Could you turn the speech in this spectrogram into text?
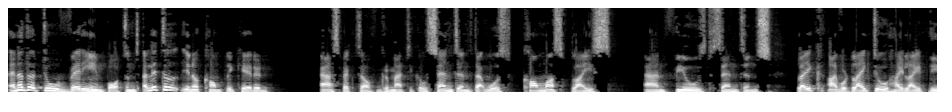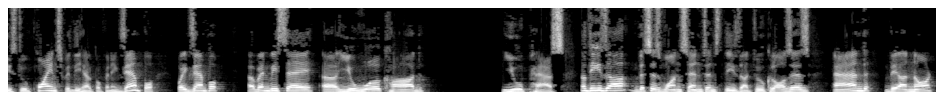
another two very important, a little, you know, complicated aspects of grammatical sentence that was comma splice and fused sentence. Like, I would like to highlight these two points with the help of an example. For example, uh, when we say, uh, you work hard you pass. Now these are, this is one sentence, these are two clauses, and they are not,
